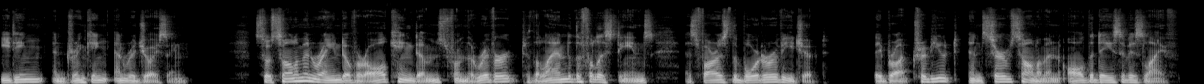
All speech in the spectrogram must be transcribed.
eating and drinking and rejoicing. So Solomon reigned over all kingdoms from the river to the land of the Philistines as far as the border of Egypt. They brought tribute and served Solomon all the days of his life.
